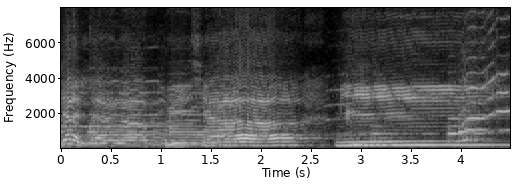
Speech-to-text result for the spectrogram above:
ဒက်လန်ကပွေရှာမြည်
